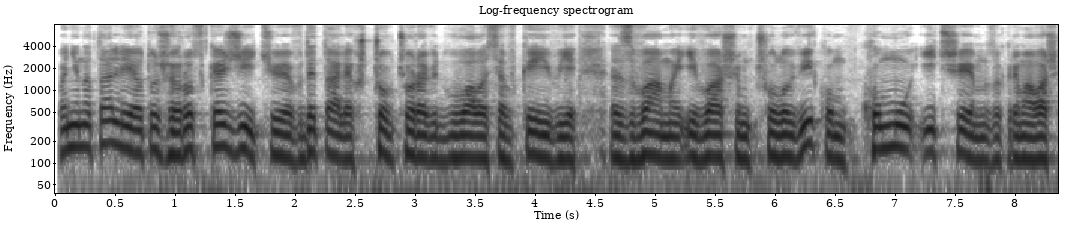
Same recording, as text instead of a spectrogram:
Пані Наталія, отож розкажіть в деталях, що вчора відбувалося в Києві з вами і вашим чоловіком. Кому і чим, зокрема, ваш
